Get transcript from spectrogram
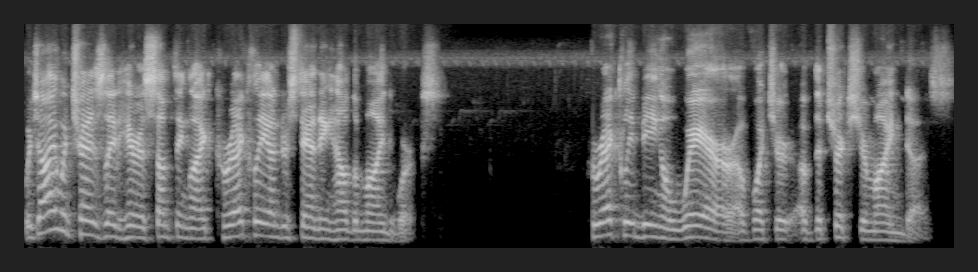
which I would translate here as something like correctly understanding how the mind works, correctly being aware of what your of the tricks your mind does.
